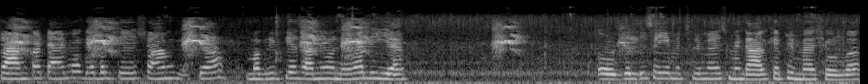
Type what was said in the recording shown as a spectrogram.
शाम का टाइम हो गया, बल्कि शाम क्या मगरिब की अजाने होने वाली है। और जल्दी से ये मछली मैं इसमें डाल के फिर मैं शोरबा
